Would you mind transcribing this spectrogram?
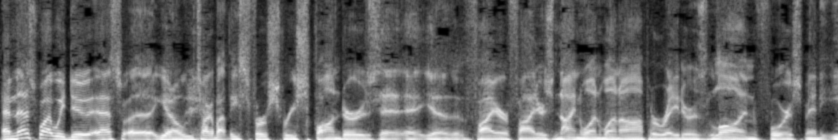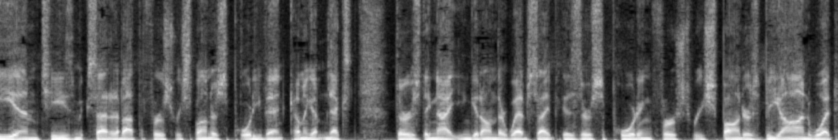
And that's why we do. That's uh, you know we talk about these first responders, uh, uh, you know, firefighters, nine one one operators, law enforcement, EMTs. I'm excited about the first responder support event coming up next Thursday night. You can get on their website because they're supporting first responders beyond what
